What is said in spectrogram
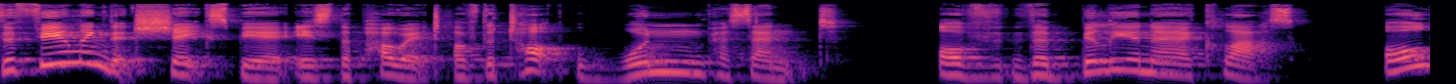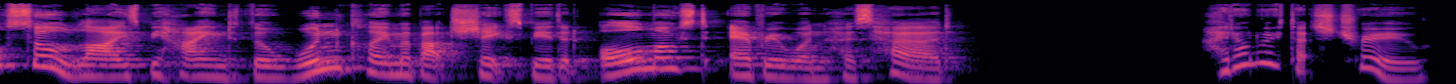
The feeling that Shakespeare is the poet of the top 1% of the billionaire class also lies behind the one claim about Shakespeare that almost everyone has heard. I don't know if that's true.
